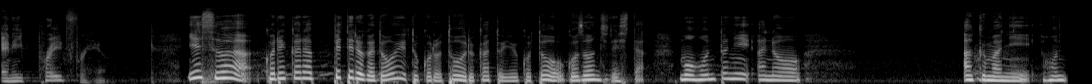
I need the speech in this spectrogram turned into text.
And he prayed for him. イエスはこれからペテロがどういうところを通るかということをご存知でした。もう本当にあの悪魔にほん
